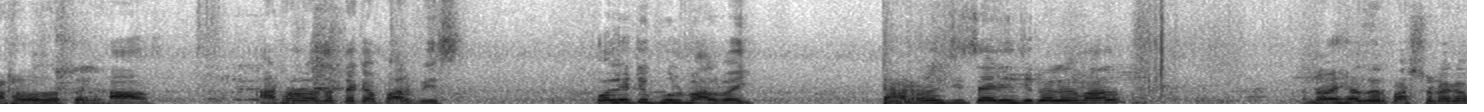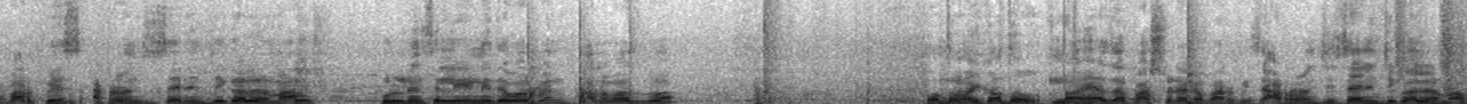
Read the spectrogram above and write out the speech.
আঠারো হাজার টাকা। হ্যাঁ আঠারো হাজার টাকা পার পিস কোয়ালিটি ফুল মাল ভাই। আঠারো ইঞ্চি চার ইঞ্চি কলের মাল নয় হাজার পাঁচশো টাকা পার পিস আঠারো ইঞ্চি চার ইঞ্চি কলের মাল ফুল রেঞ্জের লিখে নিতে পারবেন ভালো বাসবো কত ভাই কত? নয় হাজার পাঁচশো টাকা পার পিস আঠারো ইঞ্চি চার ইঞ্চি কলের মাল।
